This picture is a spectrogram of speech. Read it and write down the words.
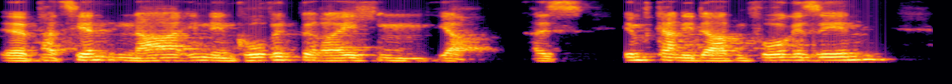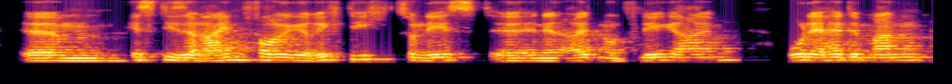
äh, patientennah in den Covid-Bereichen ja, als Impfkandidaten vorgesehen. Ähm, ist diese Reihenfolge richtig? Zunächst äh, in den Alten- und Pflegeheimen? Oder hätte man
